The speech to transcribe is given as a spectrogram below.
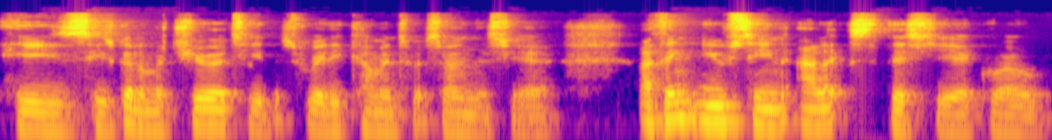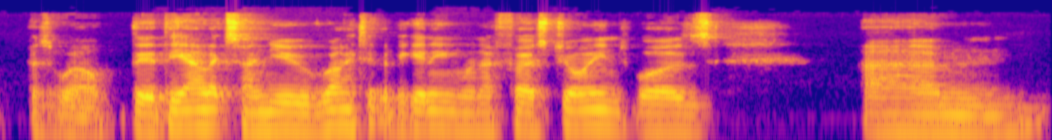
He's he's got a maturity that's really come into its own this year. I think you've seen Alex this year grow as well. The the Alex I knew right at the beginning when I first joined was um,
